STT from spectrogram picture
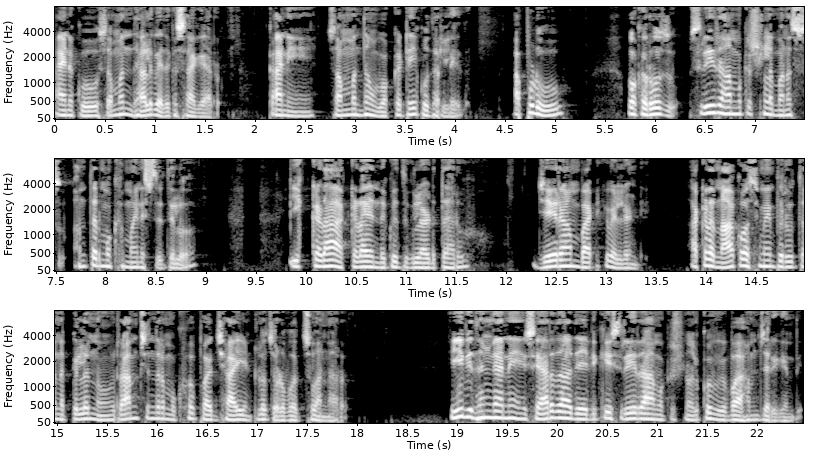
ఆయనకు సంబంధాలు వెదకసాగారు. కానీ సంబంధం ఒక్కటే కుదరలేదు. అప్పుడు ఒకరోజు శ్రీరామకృష్ణుల మనస్సు అంతర్ముఖమైన స్థితిలో ఇక్కడ అక్కడ ఎందుకు దిగులాడుతారు జయరాం బాటికి వెళ్ళండి. అక్కడ నా కోసమే పెరుగుతున్న పిల్లను రామచంద్ర ముఖోపాధ్యాయ ఇంట్లో చూడవచ్చు అన్నారు. ఈ విధంగానే శారదాదేవికి శ్రీరామకృష్ణులకు వివాహం జరిగింది.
